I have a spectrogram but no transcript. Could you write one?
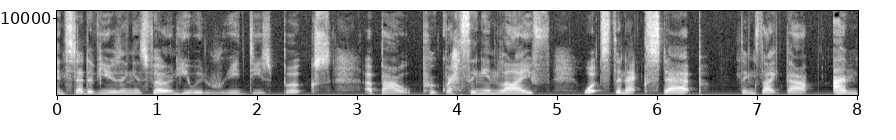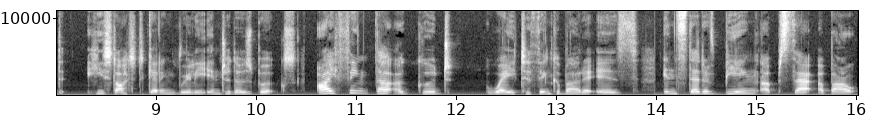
instead of using his phone, he would read these books about progressing in life, what's the next step, things like that. And he started getting really into those books. I think that a good way to think about it is instead of being upset about,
